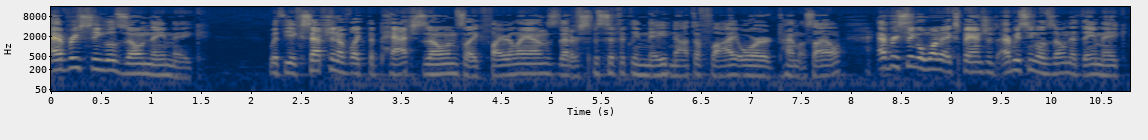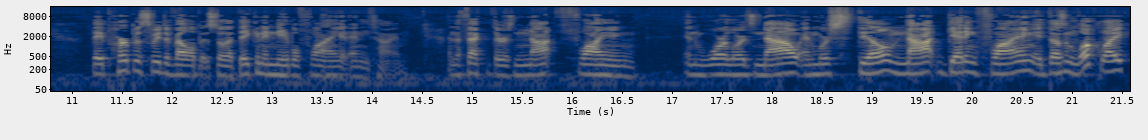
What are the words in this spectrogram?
every single zone they make with the exception of like the patch zones like Firelands that are specifically made not to fly or Timeless Isle. Every single one of expansions, every single zone that they make, they purposely develop it so that they can enable flying at any time. And the fact that there's not flying in Warlords now, and we're still not getting flying, it doesn't look like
